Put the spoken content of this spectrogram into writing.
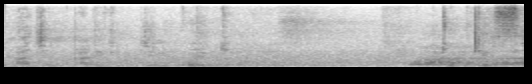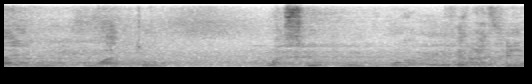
imagine pale kijijini kwetu tukisaini watu wasiopungua 30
